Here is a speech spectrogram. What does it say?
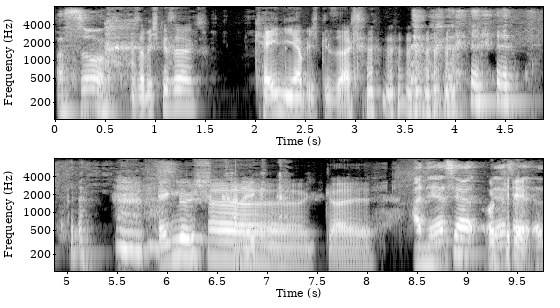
Ach so. Was habe ich gesagt? Kanye habe ich gesagt. Englisch kann ich. äh, geil. Ah, der ist ja, der Okay. ist ja,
